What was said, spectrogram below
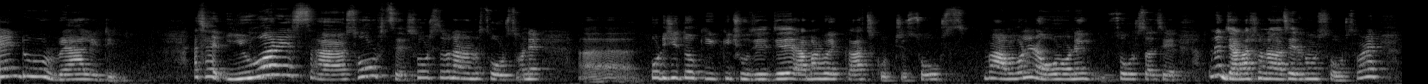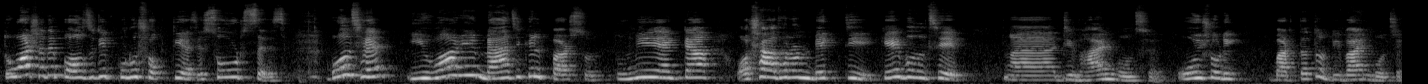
into reality. আচ্ছা you are a sorceress sorceress মানে আমার সোর্স মানে আহ, পরিচিত কি কিছু যে যে আমার হয়ে কাজ করছে সোর্স আমার বলি না ওর অনেক সোর্স আছে অনেক জানাশোনা আছে এরকম সোর্স মানে তোমার সাথে পজিটিভ কোনো শক্তি আছে সোর্সেস বলছে you are a magical person তুমি একটা অসাধারণ ব্যক্তি। কে বলছে? ডিভাইন বলছে। ঐশ্বরিক বার্তা তো ডিভাইন বলছে।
